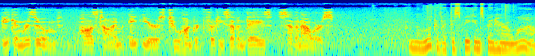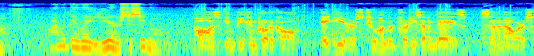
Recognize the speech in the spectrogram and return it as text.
Beacon resumed. Pause time, 8 years, 237 days, 7 hours. From the look of it, this beacon's been here a while. Why would they wait years to signal? Pause in beacon protocol. 8 years, 237 days, 7 hours.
